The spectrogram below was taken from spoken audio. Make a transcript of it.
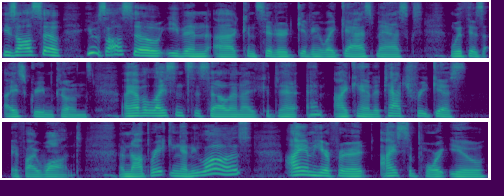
he's also he was also even uh, considered giving away gas masks with his ice cream cones. I have a license to sell, and I could and I can attach free gifts if I want. I'm not breaking any laws. I am here for it. I support you.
